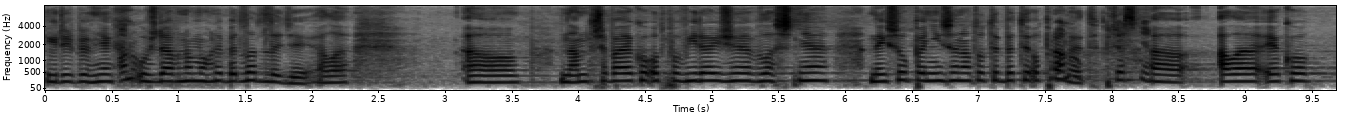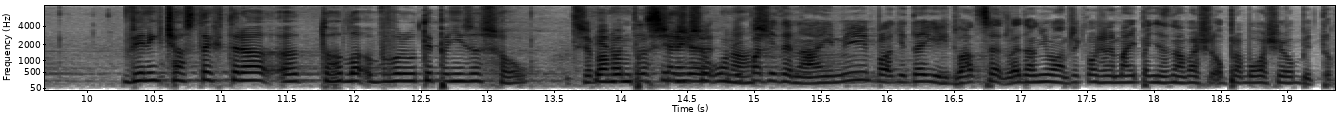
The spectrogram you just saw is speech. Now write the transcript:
I když by v nich ano. už dávno mohli bydlet lidi, ale nám třeba jako odpovídají, že vlastně nejsou peníze na to ty byty opravit. Ano, přesně. Uh, ale jako v jiných částech teda uh, tohohle obvodu ty peníze jsou. třeba Jenom vemte prostě si, nejsou že u nás. platíte nájmy, platíte jich 20 let a oni vám řeknou, že nemají peněz na vaši, opravu vašeho bytu.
